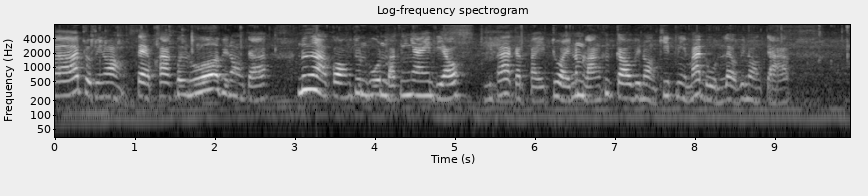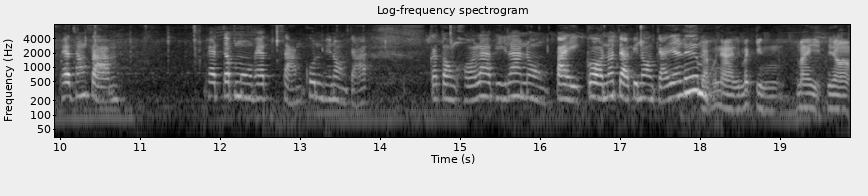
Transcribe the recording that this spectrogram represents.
บาสพี่น้องแสบคักไปรู้พี่น้องจ้าเนื้อกองจุนพูนบักใหญ่เดี๋ยวมีผ้ากันไปจ่วยน้ำหลังคือเกาพี่น้องคลิปนี้มาดูนแล้วพี่น้องจ้าแพทย์ทั้งสามแพทย์กับโมแพทย์สามคนพี่น้องจ้า ก็ต้องขอลาพี่ลาน้องไปก่อนเนาะจ้าพี่น้องจ้าอย่าลืมจากคุณนายที่มากินไม่อีกพี่น้อง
